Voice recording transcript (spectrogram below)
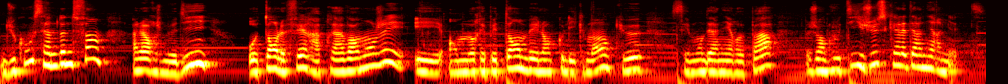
Du coup, ça me donne faim. Alors je me dis, autant le faire après avoir mangé. Et en me répétant mélancoliquement que c'est mon dernier repas, j'engloutis jusqu'à la dernière miette.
